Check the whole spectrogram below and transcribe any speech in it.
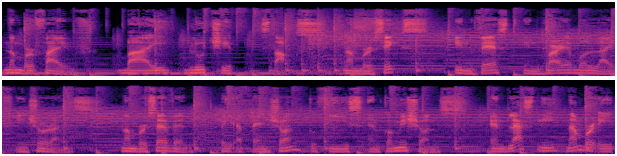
Number 5, buy blue chip stocks. Number 6, invest in variable life insurance. Number 7, pay attention to fees and commissions. And lastly, number 8,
